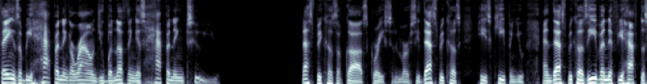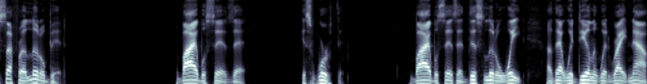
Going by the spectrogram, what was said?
things will be happening around you, but nothing is happening to you. That's because of God's grace and mercy. That's because He's keeping you. And that's because even if you have to suffer a little bit, the Bible says that it's worth it. The Bible says that this little weight uh, that we're dealing with right now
